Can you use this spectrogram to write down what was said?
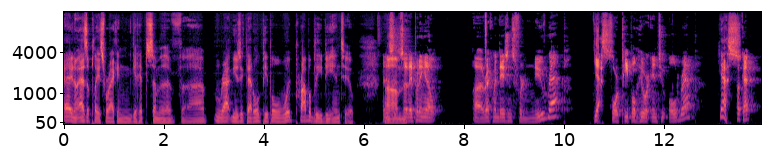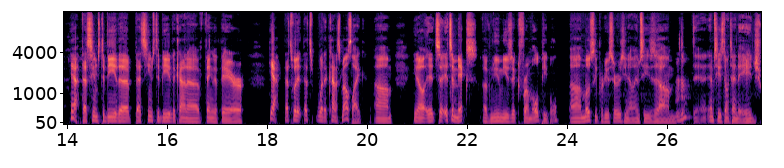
you know, as a place where I can get hip to some of the uh, rap music that old people would probably be into. And this Um, is, so they're putting out uh, recommendations for new rap Yes. for people who are into old rap. Yes. Okay. Yeah, that seems to be the that seems to be the kind of thing that they're. Yeah, that's what it that's what it kind of smells like. Um, you know, it's a, it's a mix of new music from old people, uh, mostly producers. You know, MCs um, d- MCs don't tend to age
